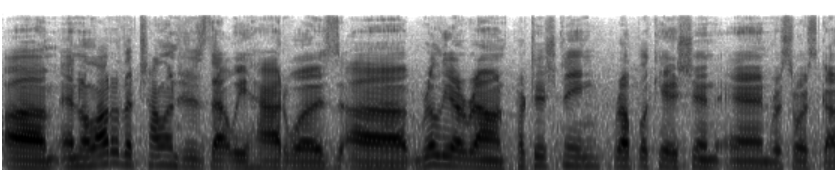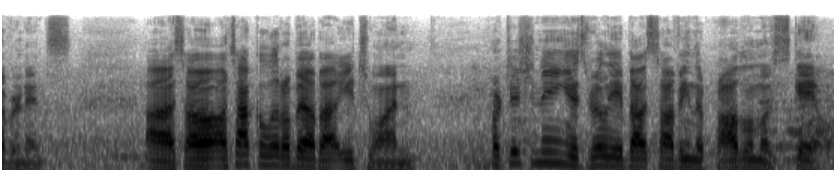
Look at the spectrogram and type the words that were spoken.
Um, and a lot of the challenges that we had was uh, really around partitioning, replication, and resource governance. so I'll, I'll talk a little bit about each one. Partitioning is really about solving the problem of scale,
